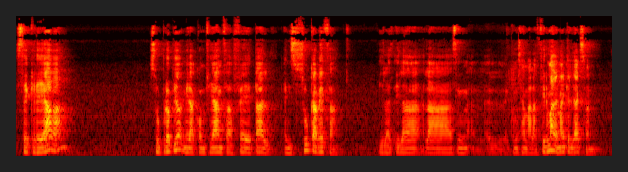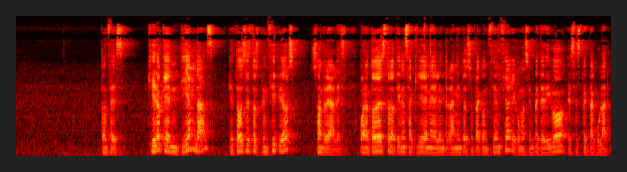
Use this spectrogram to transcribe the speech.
se creaba su propio, mira, confianza, fe, tal, en su cabeza. Y la, la ¿cómo se llama? La firma de Michael Jackson. Entonces, quiero que entiendas que todos estos principios son reales. Bueno, todo esto lo tienes aquí en el entrenamiento de supraconciencia, que como siempre te digo, es espectacular.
